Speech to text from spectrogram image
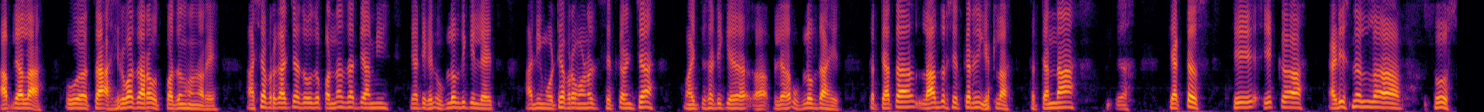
आपल्याला चा हिरवा चारा उत्पादन होणार आहे. अशा प्रकारच्या जवळजवळ पन्नास जाती आम्ही या ठिकाणी उपलब्ध केल्या आहेत आणि मोठ्या प्रमाणात शेतकऱ्यांच्या माहितीसाठी के आपल्याला उपलब्ध आहेत. तर त्याचा लाभ जर शेतकऱ्यांनी घेतला तर त्यांना कॅक्टस हे एक ॲडिशनल सोर्स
